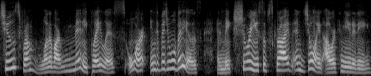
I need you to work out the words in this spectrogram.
choose from one of our many playlists or individual videos and make sure you subscribe and join our community.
